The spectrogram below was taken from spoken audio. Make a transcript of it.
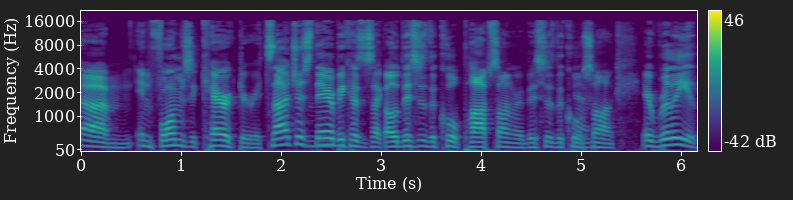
um, informs the character. It's not just there because it's like, oh, this is the cool pop song or this is the cool Mm-hmm. Yeah. song. It really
